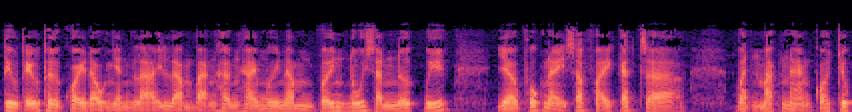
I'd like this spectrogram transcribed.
Tiêu tiểu thư quay đầu nhìn lại làm bạn hơn hai mươi năm với núi xanh nước biếc. Giờ phút này sắp phải cách xa. Vành mắt nàng có chút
